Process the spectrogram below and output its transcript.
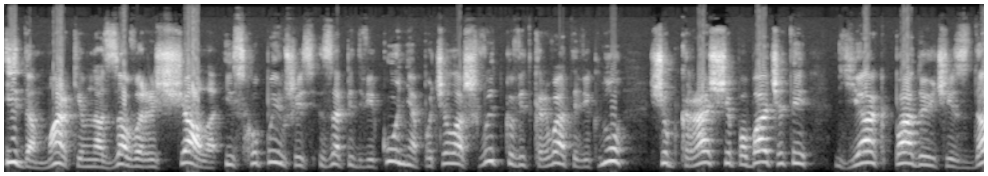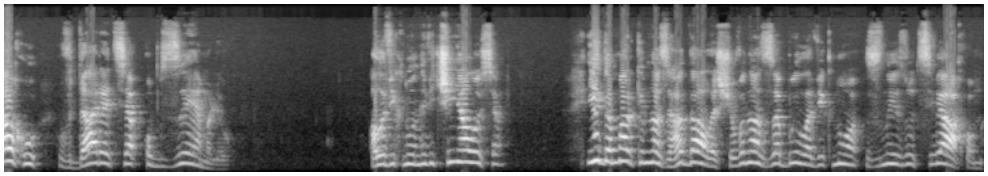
Іда Марківна заверещала і, схопившись за підвіконня, почала швидко відкривати вікно, щоб краще побачити, як, падаючи з даху, вдаряться об землю. Але вікно не відчинялося. Іда Марківна згадала, що вона забила вікно знизу цвяхом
